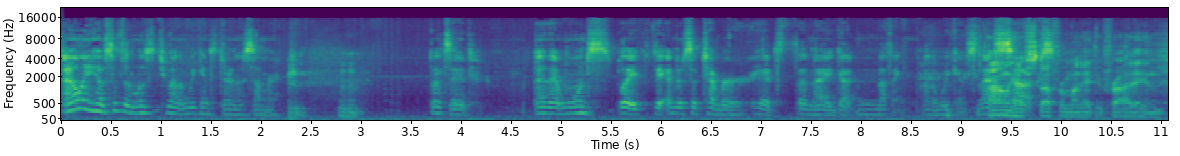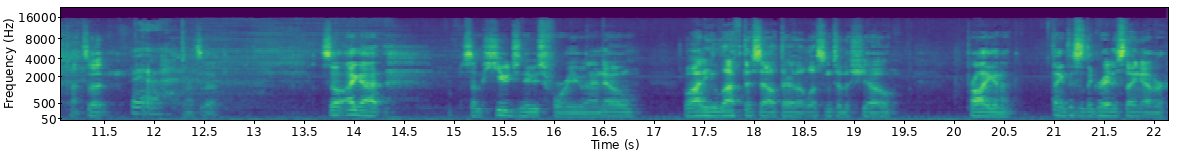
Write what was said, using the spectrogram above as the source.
I only have something to listen to on the weekends during the summer. Mm-hmm. That's it. And then once like the end of September hits, then I got nothing on the weekends. I only have stuff from Monday through Friday, and that's it. Yeah. That's it. So I got some huge news for you, and I know a lot of you left leftists out there that listen to the show probably gonna think this is the greatest thing ever.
